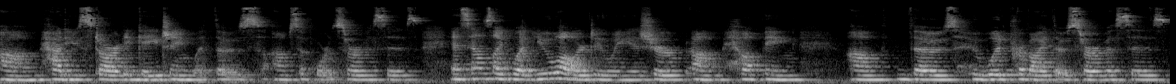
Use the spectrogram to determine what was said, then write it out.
Um, how do you start engaging with those um, support services? And it sounds like what you all are doing is you're um, helping um, those who would provide those services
